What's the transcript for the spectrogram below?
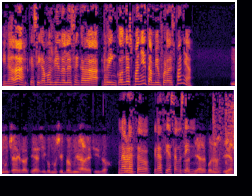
Y nada, que sigamos viéndoles en cada rincón de España y también fuera de España. Muchas gracias y como siempre muy agradecido. Un abrazo. Gracias, Agustín. Gracias, buenos días.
